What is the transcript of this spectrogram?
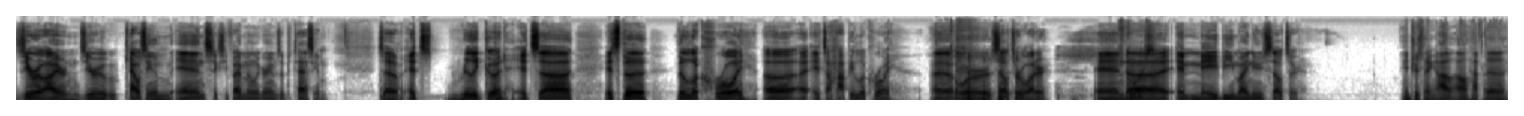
Zero iron, zero calcium, and 65 milligrams of potassium. So it's really good. It's uh, it's the the Lacroix. Uh, it's a hoppy Lacroix, uh, or seltzer water, and uh, it may be my new seltzer. Interesting. I'll I'll have to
